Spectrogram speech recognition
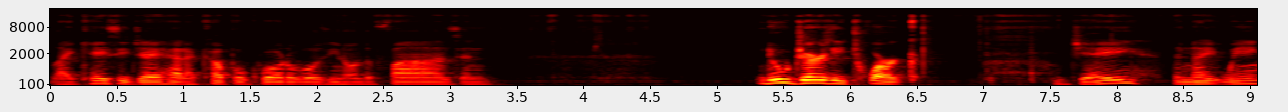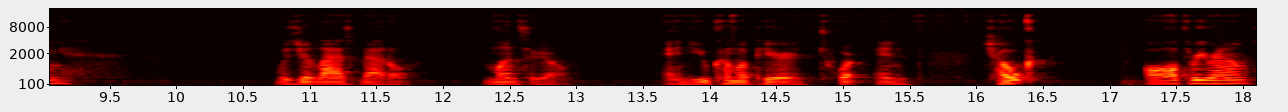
like, Casey Jay had a couple quotables, you know, the Fonz and Nu Jerzey Twork. Jay, the Nightwing, was your last battle months ago. And you come up here and, and choke all three rounds?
